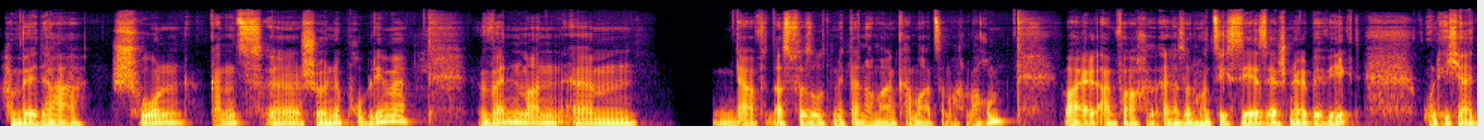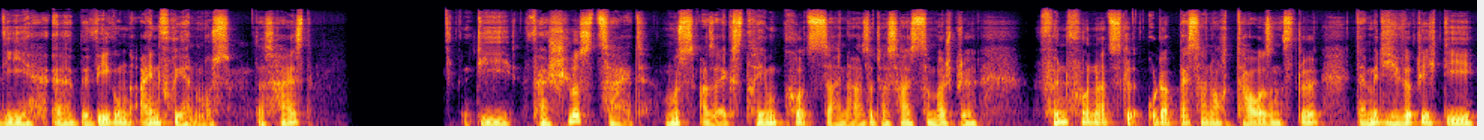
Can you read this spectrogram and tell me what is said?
haben wir da schon ganz äh, schöne Probleme, wenn man ähm, ja, das versucht mit einer normalen Kamera zu machen. Warum? Weil einfach äh, so ein Hund sich sehr, sehr schnell bewegt und ich ja die äh, Bewegung einfrieren muss. Das heißt, die Verschlusszeit muss also extrem kurz sein. Also das heißt zum Beispiel 500 oder besser noch Tausendstel, damit ich wirklich die,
